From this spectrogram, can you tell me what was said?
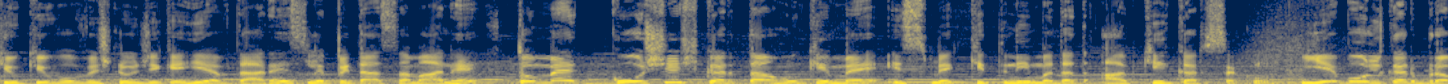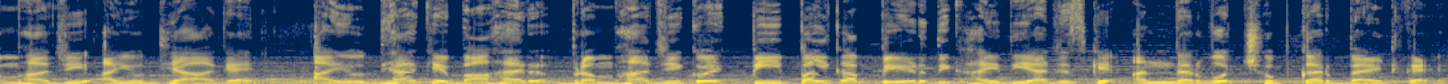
क्योंकि वो विष्णु जी के ही अवतार है, इसलिए पिता समान है। तो मैं कोशिश करता हूँ कि मैं इसमें कितनी मदद आपकी कर सकूँ। ये बोलकर ब्रह्मा जी अयोध्या आ गए। अयोध्या के बाहर ब्रह्मा जी को एक पीपल का पेड़ दिखाई दिया, जिसके अंदर वो छुप कर बैठ गए।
